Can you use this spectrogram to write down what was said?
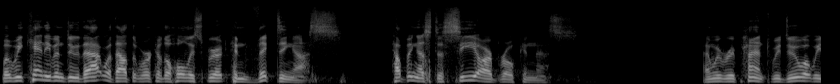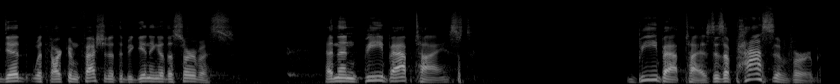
But we can't even do that without the work of the Holy Spirit convicting us, helping us to see our brokenness. And we repent. We do what we did with our confession at the beginning of the service and then be baptized. Be baptized is a passive verb,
